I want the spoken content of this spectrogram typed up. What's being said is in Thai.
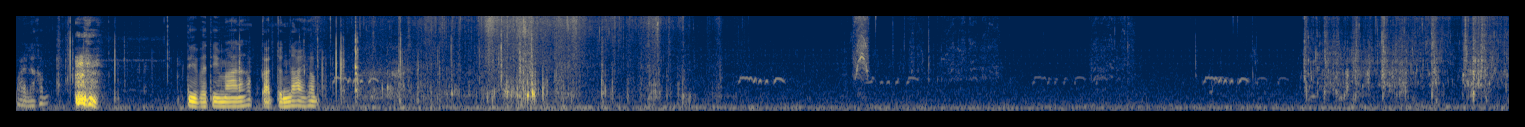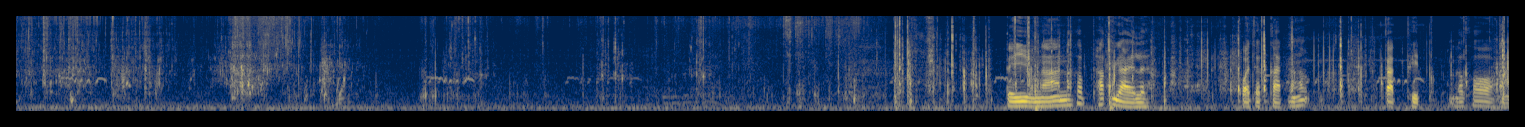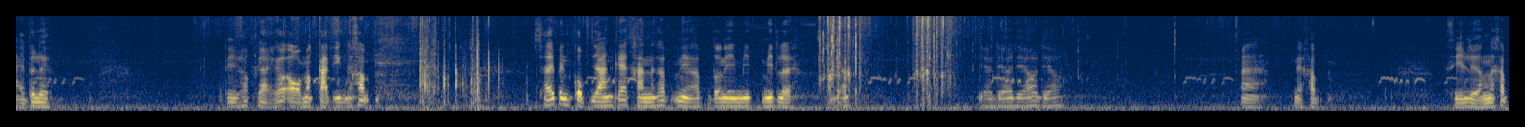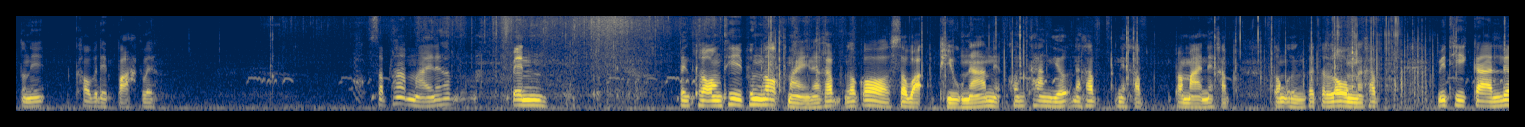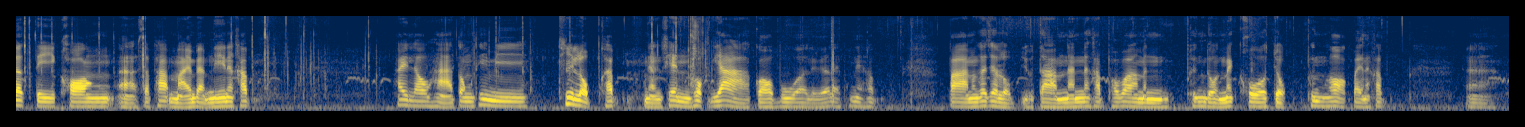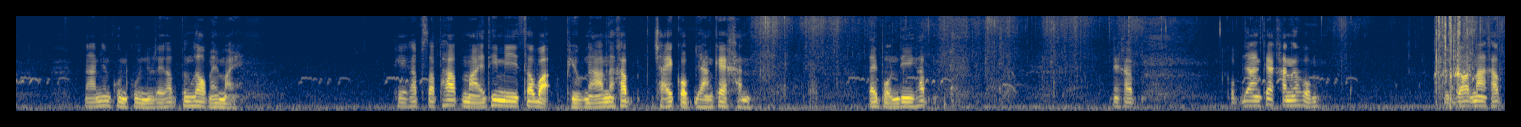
ปแล้วครับ ตีไปตีมานะครับ กัดจนได้ครับ ตีอยู่นานนะครับ พักใหญ่เลย กว่าจะกัดนะครับ กัดผิดแล้วก็หายไปเลย ตีพักใหญ่ก็ออกมากัดอีกนะครับ ใช้เป็นกบยางแก้คันนะครับนี่ครับตัวนี้มิดมิดเลย เดี๋ยวเดี๋ยวเดี๋ยวเดี๋ยวอ่าเนี่ยครับ สีเหลืองนะครับตัวนี้เข้าไปในปากเลย สภาพหมายนะครับ เป็นเป็นคลองที่เพิ่งลอกใหม่นะครับ แล้วก็สวะผิวน้ำเนี่ยค่อนข้างเยอะนะครับเนี่ยครับ ประมาณนี้ครับ ตรงอื่นก็จะโล่งนะครับ วิธีการเลือกตีคลองอสภาพหมายแบบนี้นะครับ ให้เราหาตรงที่มีที่หลบครับ อย่างเช่น พวกหญ้ากอบัวหรืออะไรพวกนี้ครับปลามันก็จะหลบอยู่ตามนั้นนะครับ เพราะว่ามันเพิ่งโดนแมคโครจกเพิ่งลอกไปนะครับน้ำยังขุ่นๆอยู่เลยครับเพิ่งลอกใหม่ๆโอเคครับสภาพหมายที่มีสวะผิวน้ำนะครับ ใช้กบยางแก้คันได้ผลดีครับนี่ครับ กบยางแก้คันครับผม สุดยอดมากครับ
